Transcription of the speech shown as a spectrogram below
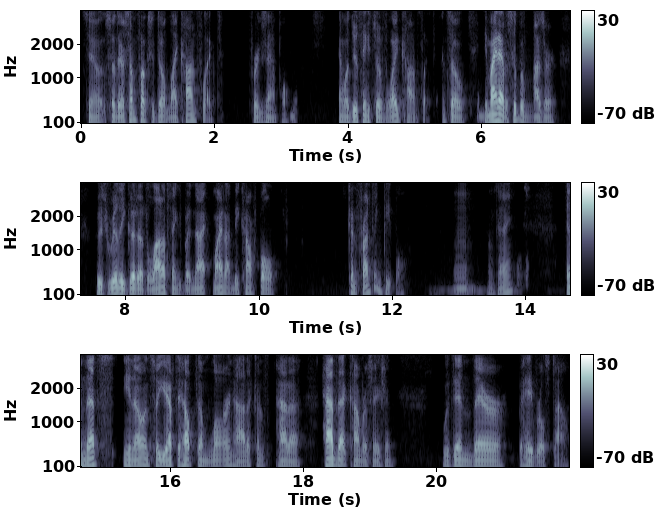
So, so there are some folks that don't like conflict, for example, and will do things to avoid conflict. And so you might have a supervisor who's really good at a lot of things, but not might not be comfortable confronting people. Mm. Okay, and that's you know, and so you have to help them learn how to conf- how to have that conversation within their behavioral style.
